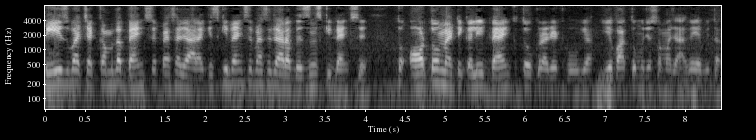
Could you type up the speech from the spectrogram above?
पेज बाय चेक का मतलब बैंक से पैसा जा रहा है। किसकी बैंक से पैसा जा रहा है? बिज़नेस की बैंक से। तो ऑटोमेटिकली बैंक तो क्रेडिट हो गया। ये बात तो मुझे समझ आ गई अभी तक।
